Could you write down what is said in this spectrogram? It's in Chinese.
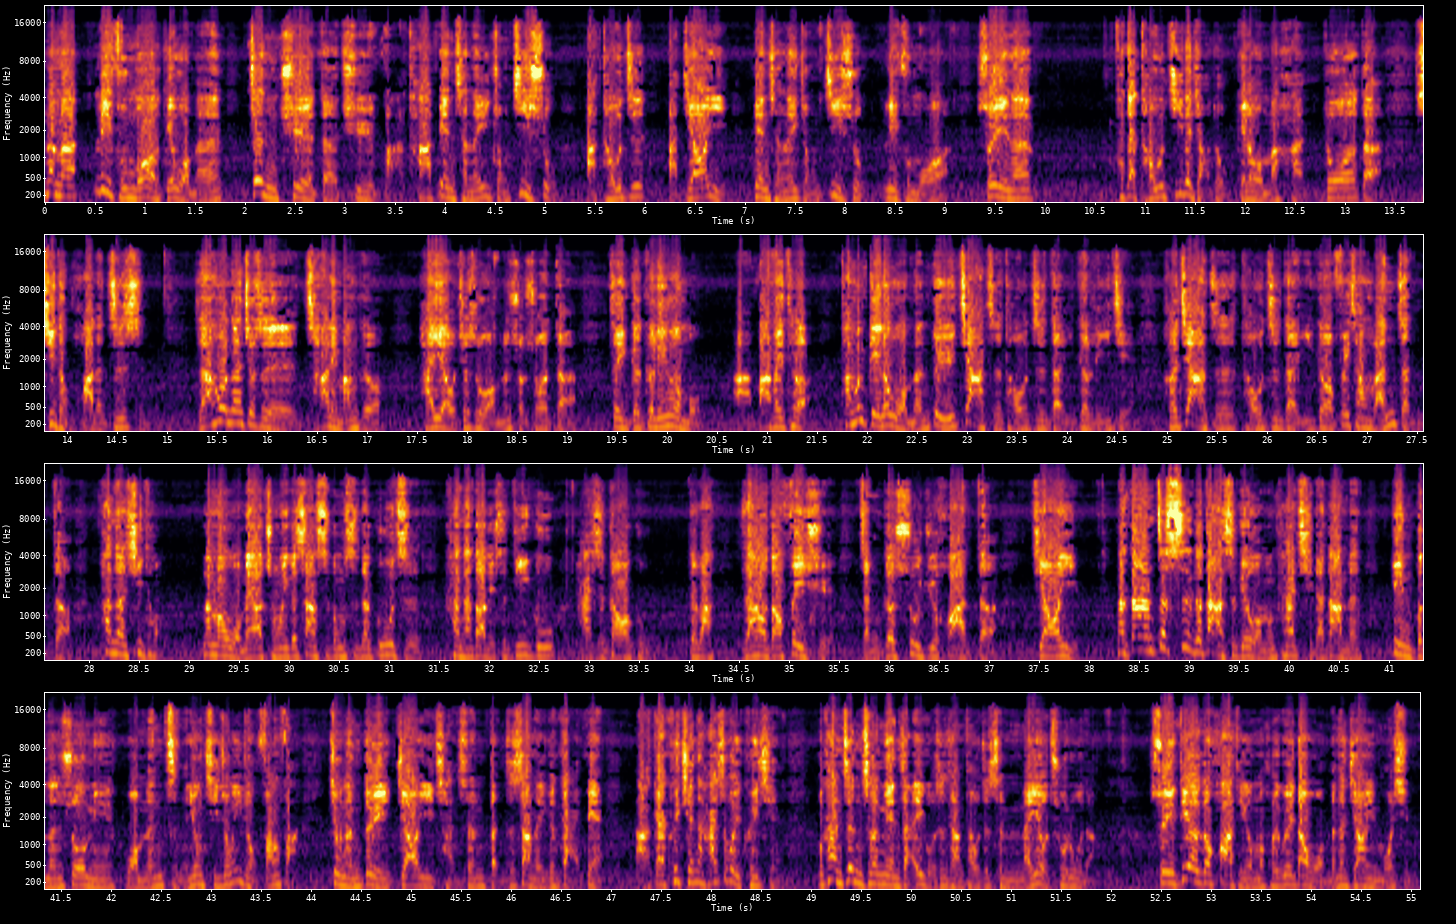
那么利弗摩尔给我们正确的去把它变成了一种技术，把投资、把交易变成了一种技术。利弗摩尔，所以呢，他在投机的角度给了我们很多的系统化的知识。然后呢，就是查理芒格，还有就是我们所说的这个格林厄姆啊，巴菲特，他们给了我们对于价值投资的一个理解和价值投资的一个非常完整的判断系统。那么我们要从一个上市公司的估值看它到底是低估还是高估，对吧？然后到费雪整个数据化的交易。那当然，这四个大师给我们开启的大门，并不能说明我们只能用其中一种方法就能对交易产生本质上的一个改变啊！该亏钱的还是会亏钱。不看政策面，在 A 股市场投资是没有出路的。所以第二个话题，我们回归到我们的交易模型。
